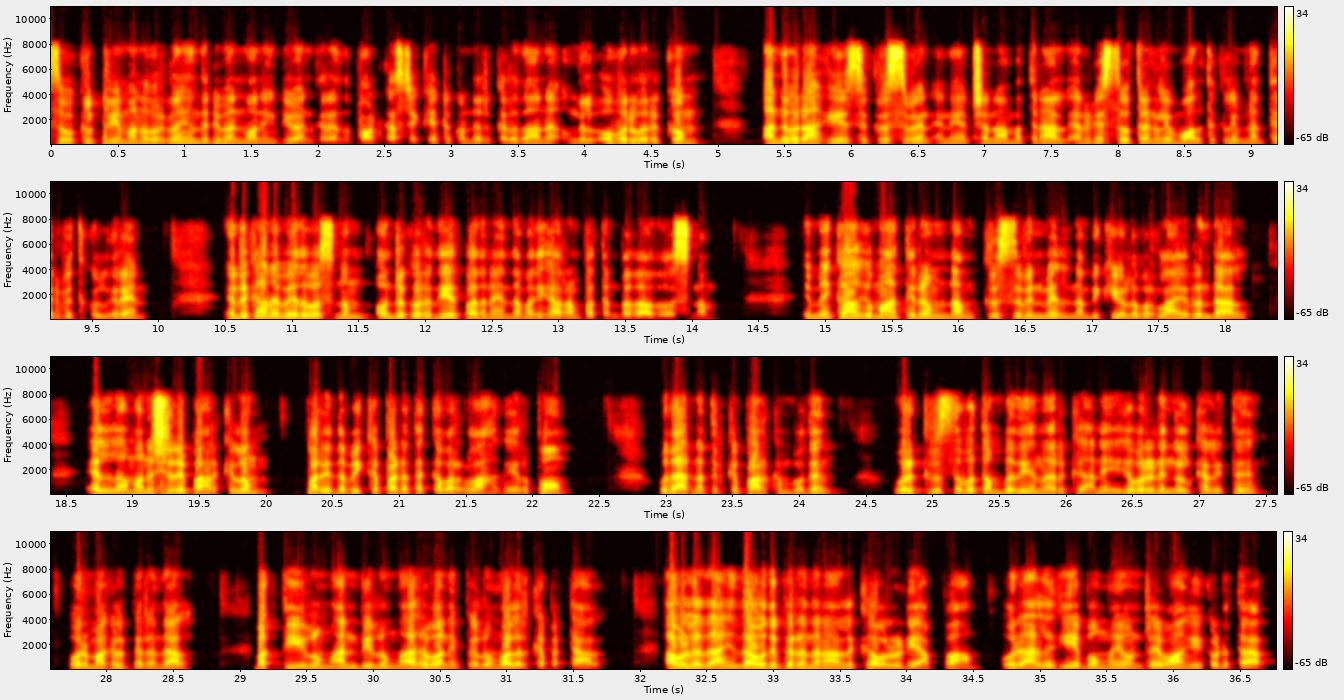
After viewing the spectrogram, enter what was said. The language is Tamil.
கிறிஸ்துவுக்குள் பிரியமானவர்களும் இந்த டிவன் மார்னிங் டிவ் இந்த பாட்காஸ்டை கேட்டுக்கொண்டிருக்கிறதான உங்கள் ஒவ்வொருவருக்கும் ஆண்டவராக இயேசு கிறிஸ்துவின் எண்ணற்ற நாமத்தினால் என்னுடைய ஸ்தோத்திரங்களையும் வாழ்த்துக்களையும் நான் தெரிவித்துக் கொள்கிறேன். இன்றைக்கான வேத வசனம் ஒன்று குருந்தியர் பதினைந்தாம் அதிகாரம் பத்தொன்பதாவது வசனம். இமைக்காக மாத்திரம் நாம் கிறிஸ்துவின் மேல் நம்பிக்கையுள்ளவர்களாக இருந்தால் எல்லா மனுஷரை பார்க்கிலும் பரிதபிக்கப்படத்தக்கவர்களாக இருப்போம். உதாரணத்திற்கு பார்க்கும்போது ஒரு கிறிஸ்துவ தம்பதியினருக்கு அநேக வருடங்கள் கழித்து ஒரு மகள் பிறந்தால் பக்தியிலும் அன்பிலும் அரவணைப்பிலும் வளர்க்கப்பட்டாள். அவளது ஐந்தாவது பிறந்த நாளுக்கு அவளுடைய அப்பா ஒரு அழகிய பொம்மை ஒன்றை வாங்கி கொடுத்தார்.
